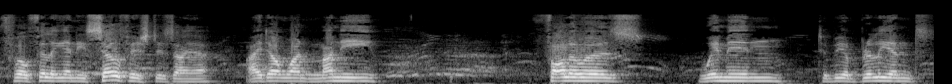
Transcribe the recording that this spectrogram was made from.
fulfilling any selfish desire. I don't want money, followers, women, to be a brilliant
